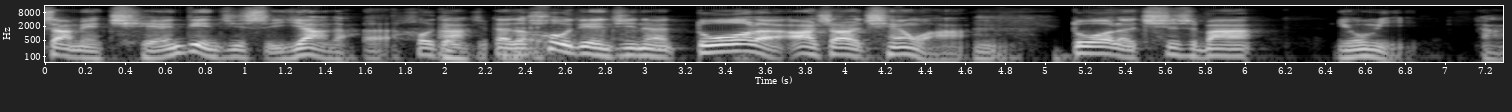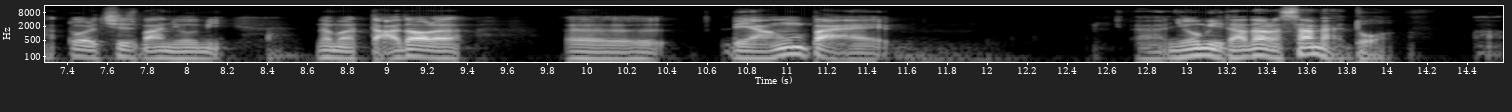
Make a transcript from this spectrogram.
上面前电机是一样的，呃后电机啊，但是后电机呢多了二十二千瓦，多了七十八牛米啊，多了七十八牛米，那么达到了呃两百啊牛米达到了三百多啊，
